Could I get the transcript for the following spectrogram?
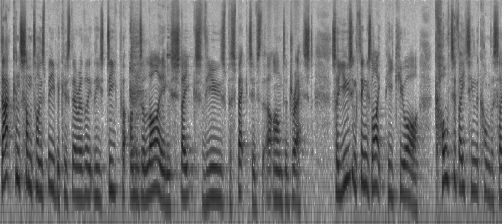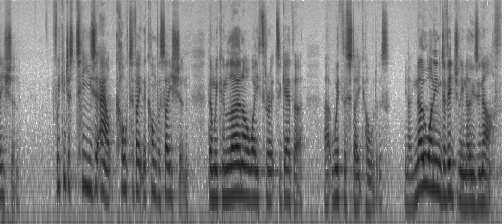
That can sometimes be because there are the, these deeper underlying stakes, views, perspectives that aren't addressed. So using things like PQR, cultivating the conversation, if we can just tease it out, cultivate the conversation, then we can learn our way through it together uh, with the stakeholders. You know, no one individually knows enough,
